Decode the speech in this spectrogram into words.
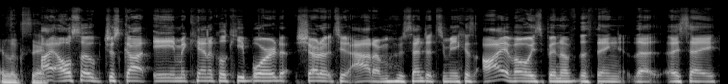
It looks sick. I also just got a mechanical keyboard. Shout out to Adam who sent it to me because I have always been of the thing that I say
